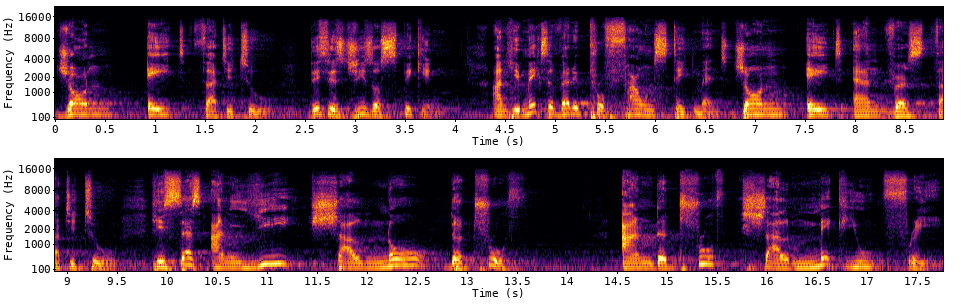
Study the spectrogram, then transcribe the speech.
John 8 32. This is Jesus speaking. And he makes a very profound statement. John 8 and verse 32. He says, And ye shall know the truth, and the truth shall make you free.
